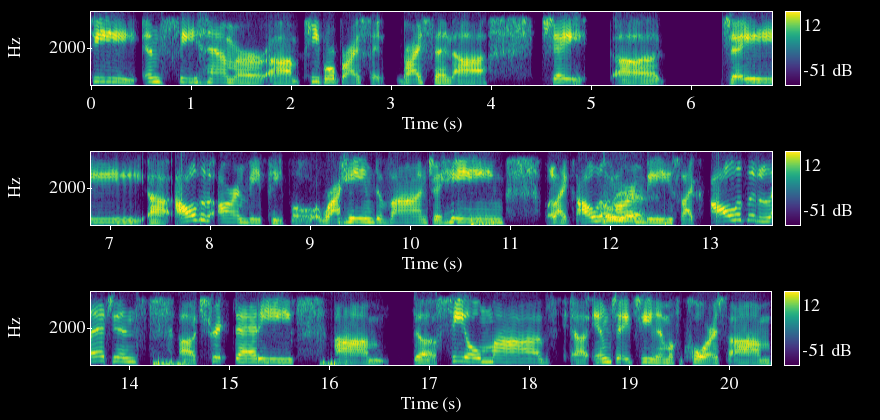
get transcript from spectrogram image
D, MC Hammer, um, Peabo Bryson, Bryson, uh, Jay. Uh, Jay, uh, all of the R and B people, Raheem DeVaughn, Jaheim, like all of the Oh. R and B's, like all of the legends, uh, Trick Daddy, um, the Theo Mobs, uh, MJG, them of course, um,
